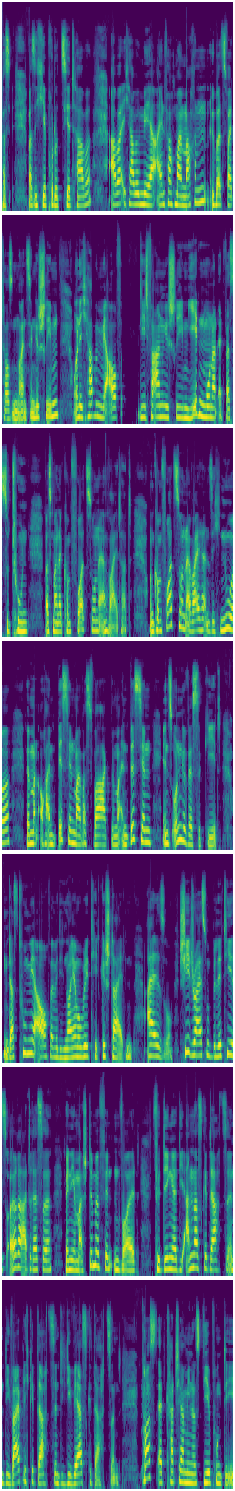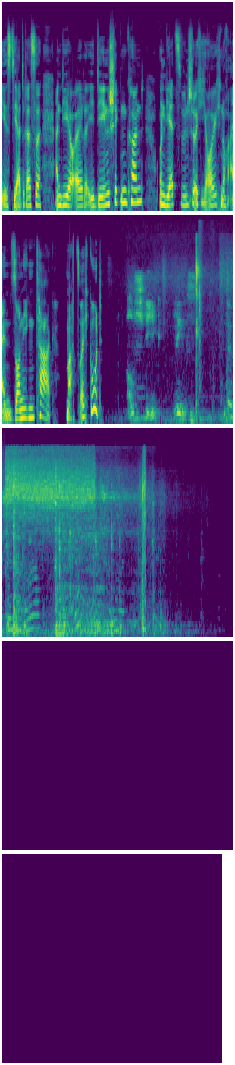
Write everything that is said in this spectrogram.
was ich hier produziert habe. Aber ich habe mir einfach mal machen über 2019 geschrieben und ich habe mir auf die Fahnen geschrieben, jeden Monat etwas zu tun, was meine Komfortzone erweitert. Und Komfortzonen erweitern sich nur, wenn man auch ein bisschen mal was wagt, wenn man ein bisschen ins Ungewisse geht. Und das tun wir auch, wenn wir die neue Mobilität gestalten. Also, She Drives Mobility ist eure Adresse, wenn ihr mal Stimme finden wollt für Dinge, die anders gedacht sind, die weiblich gedacht sind, die divers gedacht sind. Post at katja-dir.de ist die Adresse, an die ihr eure Ideen schicken könnt. Und jetzt wünsche ich euch noch einen sonnigen Tag. Macht's euch gut. Ausstieg links.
